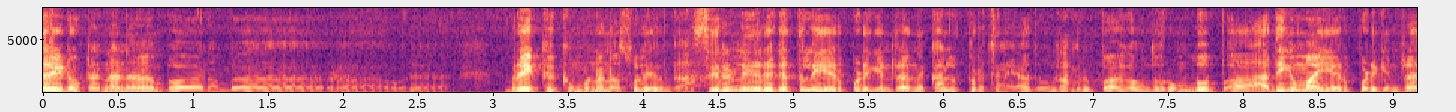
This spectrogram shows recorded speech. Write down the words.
சரி டாக்டர் நான் இப்போ நம்ம ஒரு பிரேக்குக்கு முன்னே நான் சொல்லியிருந்தேன். சிறுநீரகத்தில் ஏற்படுகின்ற அந்த கல் பிரச்சனை அது வந்து குறிப்பாக வந்து ரொம்ப அதிகமாக ஏற்படுகின்ற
